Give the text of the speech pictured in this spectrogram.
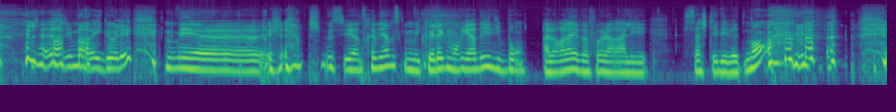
là, j'ai moins rigolé. Mais je me souviens très bien parce que mes collègues m'ont regardé et dit Bon, alors là, il va falloir aller s'acheter des vêtements.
